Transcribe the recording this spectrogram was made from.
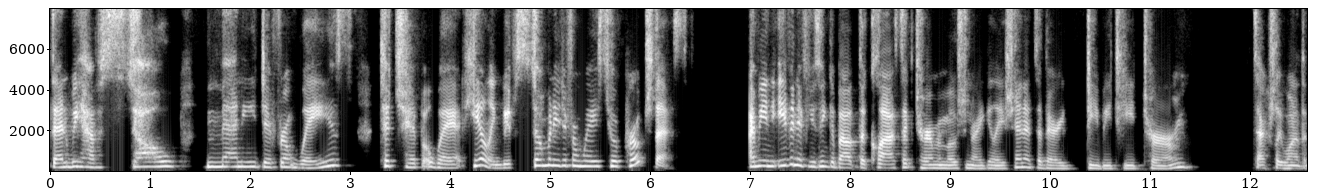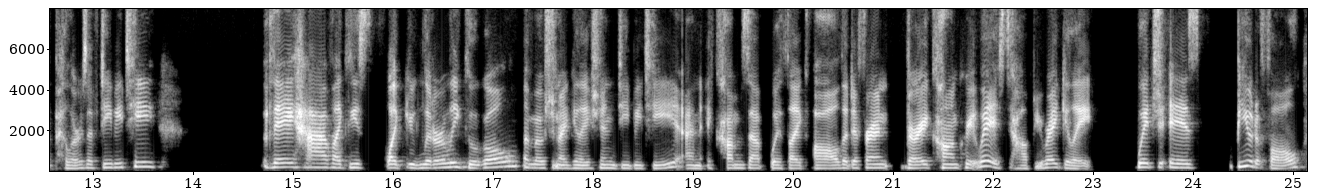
then we have so many different ways to chip away at healing. We have so many different ways to approach this. I mean, even if you think about the classic term emotion regulation, it's a very DBT term. It's actually one of the pillars of DBT they have like these like you literally google emotion regulation dbt and it comes up with like all the different very concrete ways to help you regulate which is beautiful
